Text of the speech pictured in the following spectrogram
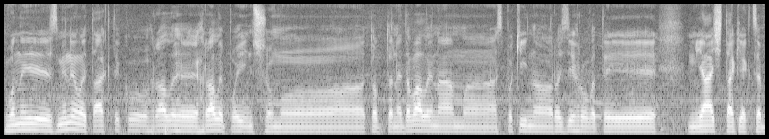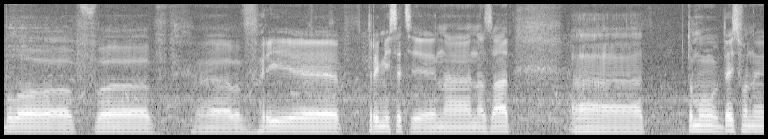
вони змінили тактику, грали, грали по-іншому, тобто не давали нам е, спокійно розігрувати м'яч, так як це було в, в, е, в грі три місяці на, назад. Е, Тому десь вони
